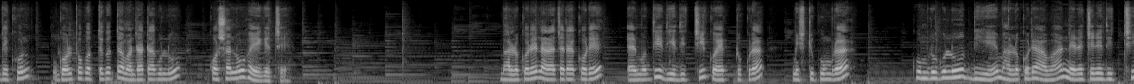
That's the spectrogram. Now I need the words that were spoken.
দেখুন, গল্প করতে করতে আমার ডাটাগুলো কষানো হয়ে গেছে। ভালো করে নাড়াচাড়া করে এর মধ্যে দিয়ে দিচ্ছি কয়েক টুকরা মিষ্টি কুমড়া। কুমড়োগুলো দিয়ে ভালো করে আবার নেড়ে চেড়ে দিচ্ছি।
